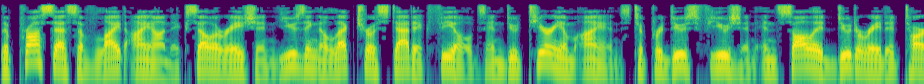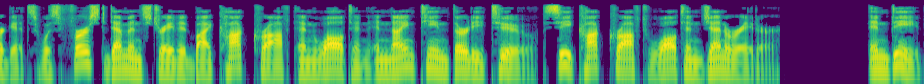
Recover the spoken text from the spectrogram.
The process of light-ion acceleration using electrostatic fields and deuterium ions to produce fusion in solid deuterated targets was first demonstrated by Cockcroft and Walton in 1932 see Cockcroft–Walton generator. Indeed,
